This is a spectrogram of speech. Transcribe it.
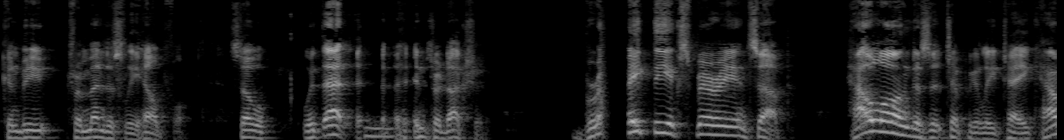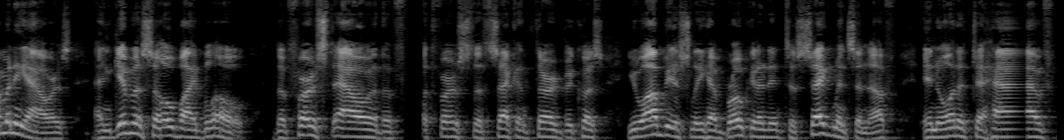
can be tremendously helpful. So, with that mm. introduction, break the experience up. How long does it typically take? How many hours? And give us oh by blow the first hour, the first, the second, third, because you obviously have broken it into segments enough in order to have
